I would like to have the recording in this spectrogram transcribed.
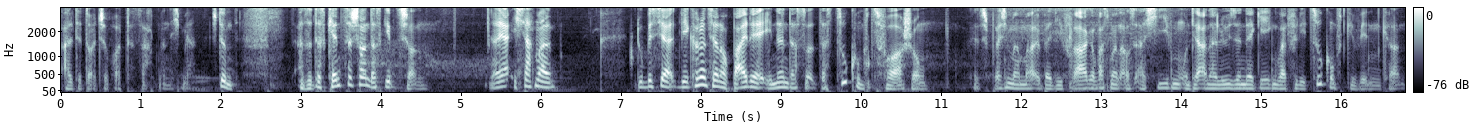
alte deutsche Wort, das sagt man nicht mehr. Stimmt. Also das kennst du schon, das gibt's schon. Naja, ich sag mal, du bist ja, wir können uns ja noch beide erinnern, dass, dass Zukunftsforschung, jetzt sprechen wir mal über die Frage, was man aus Archiven und der Analyse in der Gegenwart für die Zukunft gewinnen kann,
